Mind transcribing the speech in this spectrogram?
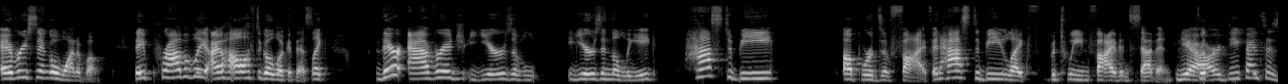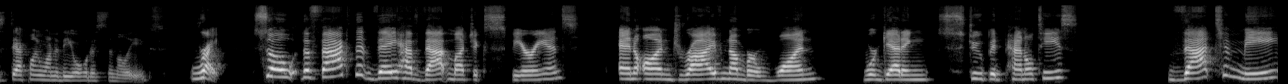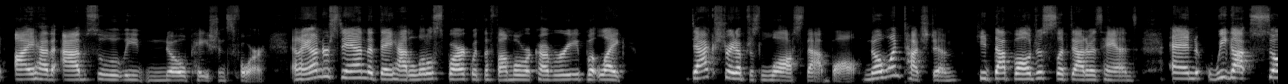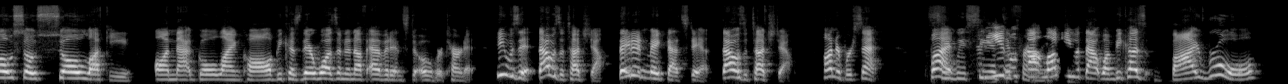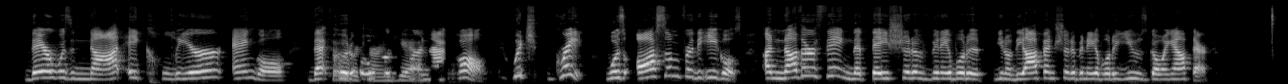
every single one of them. They probably, I'll have to go look at this. Like their average years of years in the league has to be upwards of five. It has to be like between five and seven. Yeah, our defense is definitely one of the oldest in the leagues. Right. So the fact that they have that much experience and on drive number one, we're getting stupid penalties. That to me, I have absolutely no patience for. And I understand that they had a little spark with the fumble recovery, but like Dak straight up just lost that ball. No one touched him. He that ball just slipped out of his hands. And we got so, so, so lucky on that goal line call because there wasn't enough evidence to overturn it. He was it. That was a touchdown. They didn't make that stand. That was a touchdown. 100%. But see, we see the Eagles got lucky with that one because by rule, there was not a clear angle that To could overturn, overturn yeah. that call, which great was awesome for the Eagles. Another thing that they should have been able to, you know, the offense should have been able to use going out there.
